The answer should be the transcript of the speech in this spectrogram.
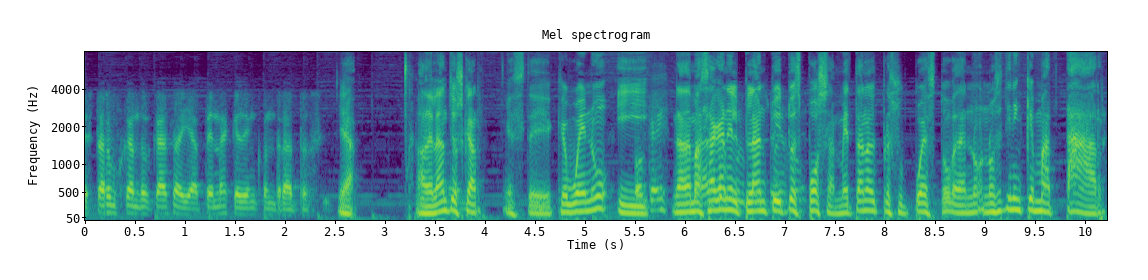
estar buscando casa y apenas quedé en contratos. Ya. Adelante, Oscar. Este, qué bueno. Y nada más hagan el plan tú y tu esposa. Metan al presupuesto, ¿verdad? No, no se tienen que matar,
